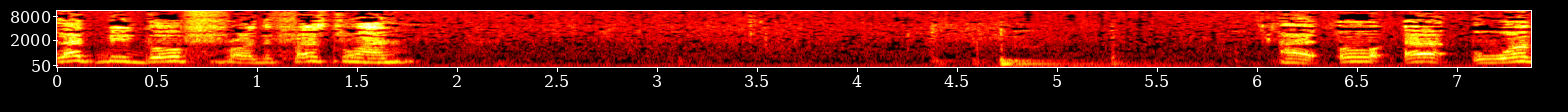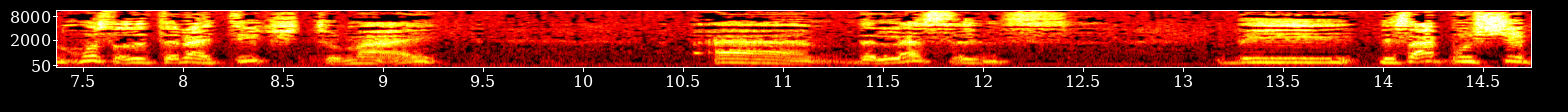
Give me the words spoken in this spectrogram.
let me go for the first one. I owe uh, most of the thing I teach to my um, the lessons, the discipleship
